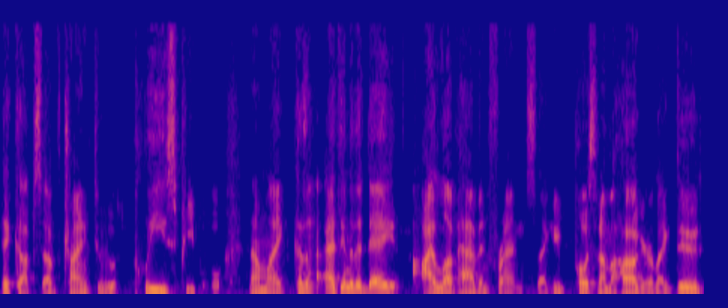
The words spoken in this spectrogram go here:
hiccups of trying to please people. And I'm like, because at the end of the day, I love having friends. Like you posted, I'm a hugger. Like, dude,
